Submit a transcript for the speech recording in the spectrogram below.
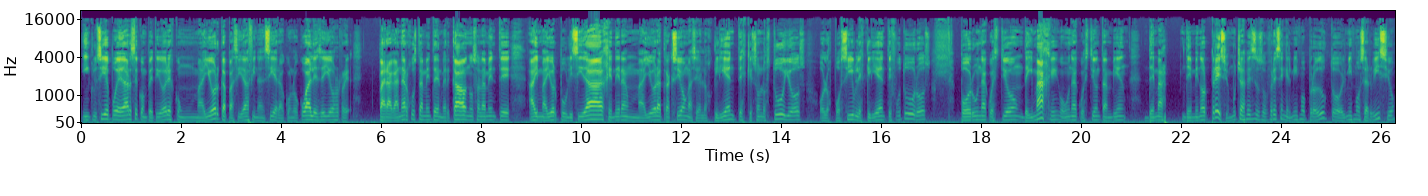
Inclusive puede darse competidores con mayor capacidad financiera, con lo cual ellos para ganar justamente el mercado no solamente hay mayor publicidad, generan mayor atracción hacia los clientes que son los tuyos o los posibles clientes futuros por una cuestión de imagen o una cuestión también de más de menor precio. Muchas veces ofrecen el mismo producto o el mismo servicio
